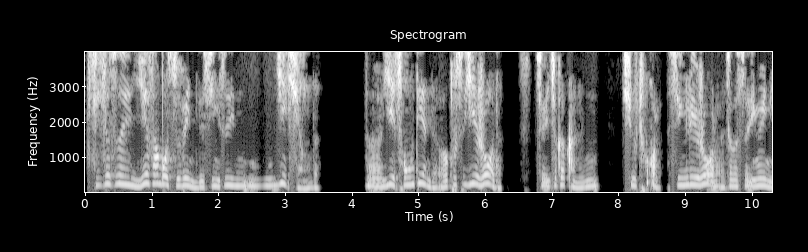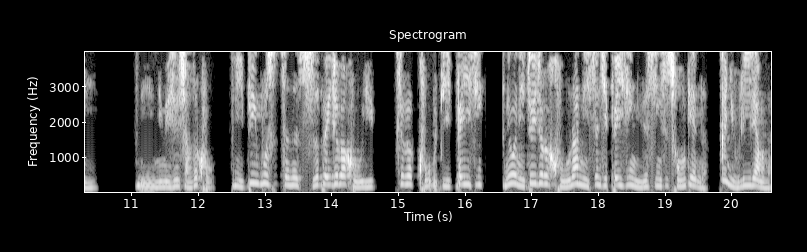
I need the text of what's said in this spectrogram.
其实是你越上播慈悲，你的心是越强的，呃，越充电的，而不是越弱的。所以，这个可能修错了，心力弱了。这个是因为你，你，你每天想着苦，你并不是真的慈悲这个苦与这个苦的悲心。如果你对这个苦，那你升起悲心，你的心是充电的，更有力量的。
